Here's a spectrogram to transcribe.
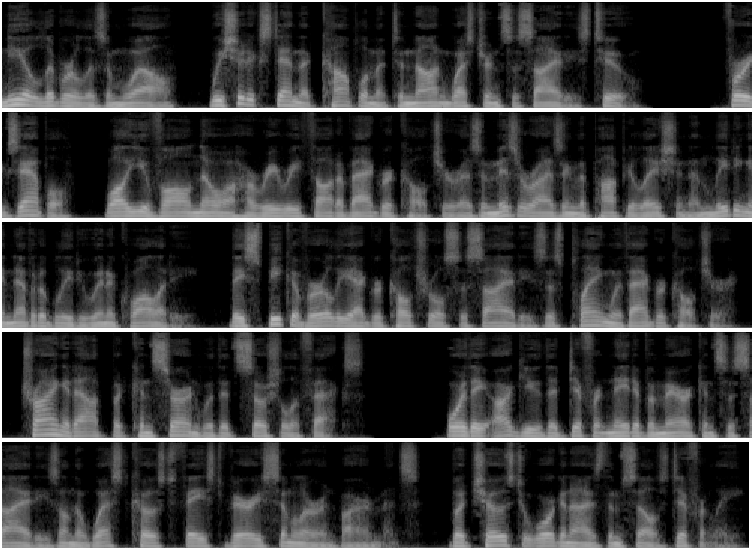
neoliberalism. Well, we should extend that compliment to non Western societies too. For example, while Yuval Noah Harari thought of agriculture as immiserizing the population and leading inevitably to inequality, they speak of early agricultural societies as playing with agriculture, trying it out but concerned with its social effects. Or they argue that different Native American societies on the West Coast faced very similar environments, but chose to organize themselves differently,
